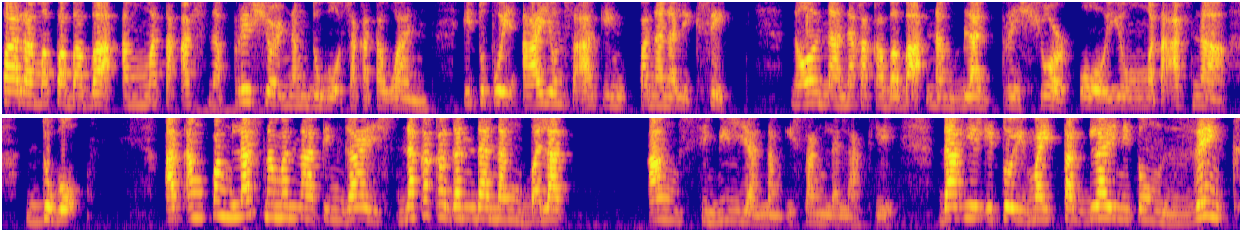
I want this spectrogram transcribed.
para mapababa ang mataas na pressure ng dugo sa katawan. Ito po'y ayon sa aking pananaliksik no na nakakababa ng blood pressure o yung mataas na dugo. At ang panglas naman natin guys, nakakaganda ng balat ang similya ng isang lalaki. Dahil ito'y may taglay nitong zinc,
